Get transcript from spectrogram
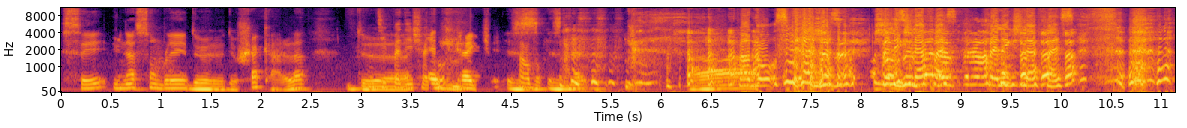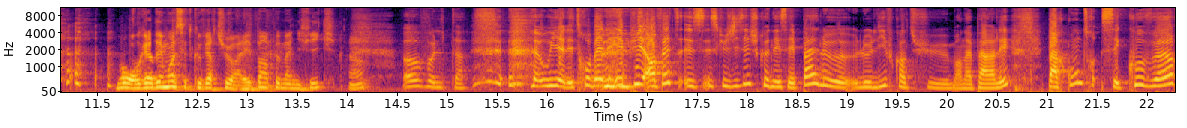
c'est une assemblée de, de chacals. De On dit pas des chacals. Y, Pardon. Ah. Pardon, fallait que je la fasse. Fallait que je la fasse. Bon, regardez-moi cette couverture, elle est pas un peu magnifique hein Oh, Volta. oui, elle est trop belle. Et puis, en fait, c'est ce que je disais, je connaissais pas le, le livre quand tu m'en as parlé. Par contre, ces covers,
